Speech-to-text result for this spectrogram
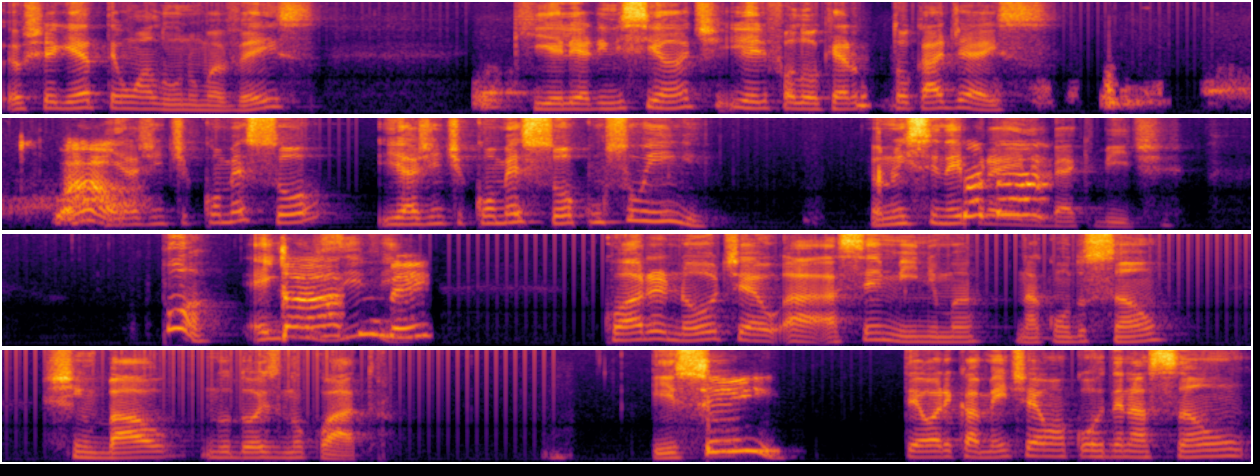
eu cheguei a ter um aluno uma vez que ele era iniciante e ele falou: "Quero tocar jazz". Uau. E a gente começou, e a gente começou com swing. Eu não ensinei para ele backbeat. Pô, é tá, inclusive. Tá, quarter note é a, a C mínima na condução, chimbal no 2 e no 4. Isso Sim. teoricamente é uma coordenação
